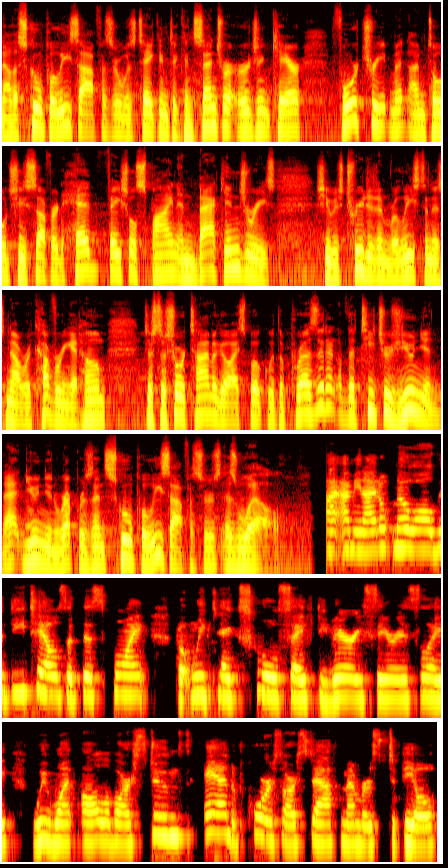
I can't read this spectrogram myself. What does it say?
Now the school police officer was taken to Concentra Urgent Care for treatment. I'm told she suffered head, facial, spine, and back injuries. She was treated and released and is now recovering at home. Just a short time ago, I spoke with the president of the teachers union. That union represents school police officers as well. I, mean, I don't know all the details at this point, but we take school safety very seriously. We want all of our students and, of course, our staff members to feel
